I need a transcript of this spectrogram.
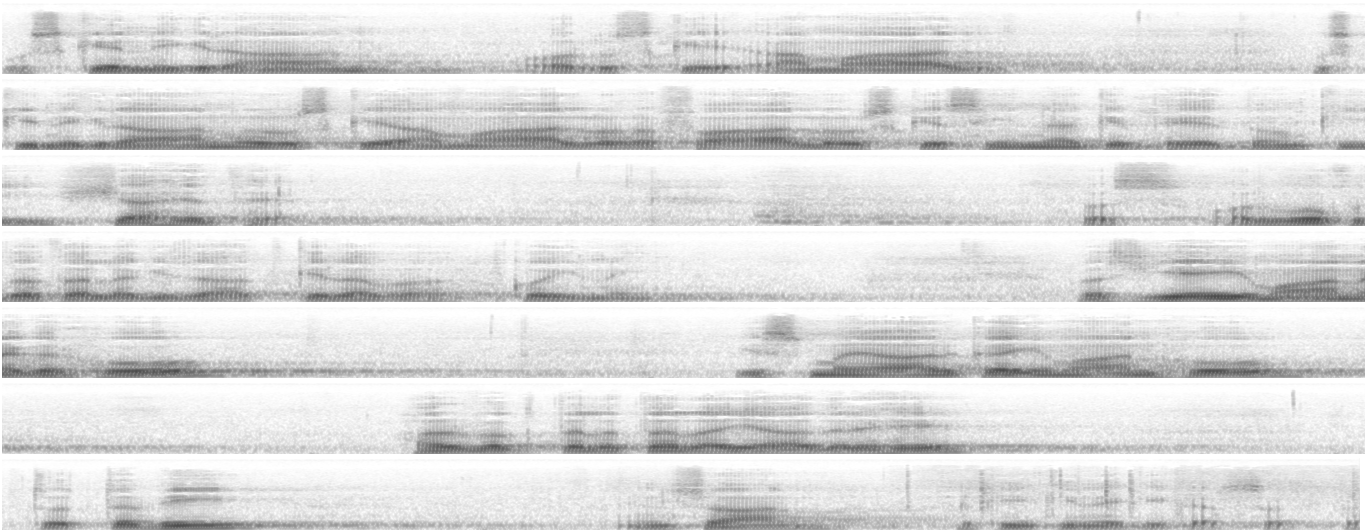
اس کے نگران اور اس کے اعمال، اس کی نگران اور اس کے اعمال اور افعال اور اس کے سینہ کے بھیدوں کی شاہد ہے۔ بس، اور وہ خدا تعالیٰ کی ذات کے علاوہ کوئی نہیں۔ بس یہ ایمان اگر ہو، اس معیار کا ایمان ہو، ہر وقت اللہ تعالیٰ یاد رہے، تو تبھی انسان حقیقی نیکی کر سکتا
